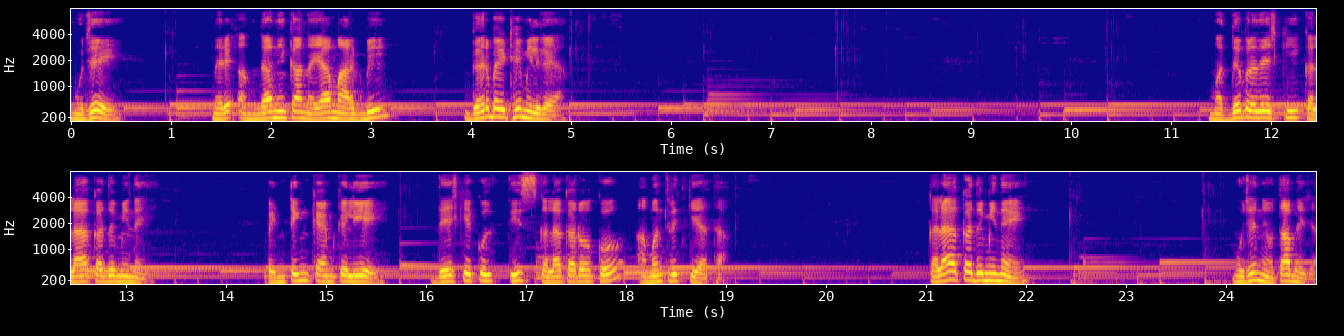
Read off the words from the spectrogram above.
मुझे मेरे आमदनी का नया मार्ग भी घर बैठे मिल गया। मध्य प्रदेश की कला अकादमी ने पेंटिंग कैंप के लिए देश के कुल 30 कलाकारों को आमंत्रित किया था। कला अकादमी ने मुझे न्योता भेजा।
